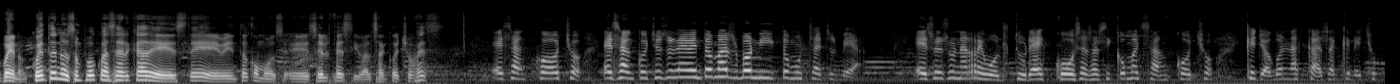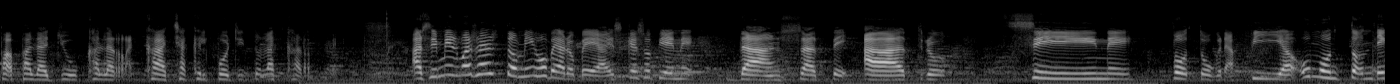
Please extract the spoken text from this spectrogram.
Bueno, cuéntenos un poco acerca de este evento como es el Festival Sancocho Fest. El sancocho, el sancocho es un evento más bonito, muchachos, vea. Eso es una revoltura de cosas, así como el sancocho que yo hago en la casa, que le echo papa, la yuca, la racacha, que el pollito, la carne. Así mismo es esto, mijo, vea, vea, es que eso tiene danza, teatro, cine, fotografía, un montón de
